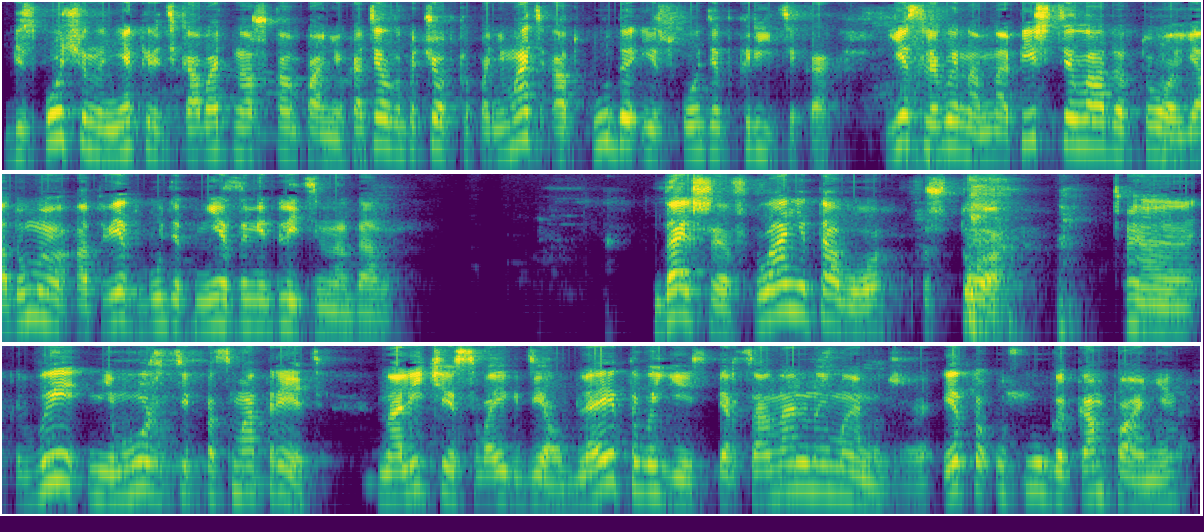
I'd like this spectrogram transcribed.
беспочвенно не критиковать нашу компанию. Хотелось бы четко понимать, откуда исходит критика. Если вы нам напишите «Лада», то, я думаю, ответ будет незамедлительно дан. Дальше, в плане того, что вы не можете посмотреть наличие своих дел. Для этого есть персональные менеджеры. Это услуга компании –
